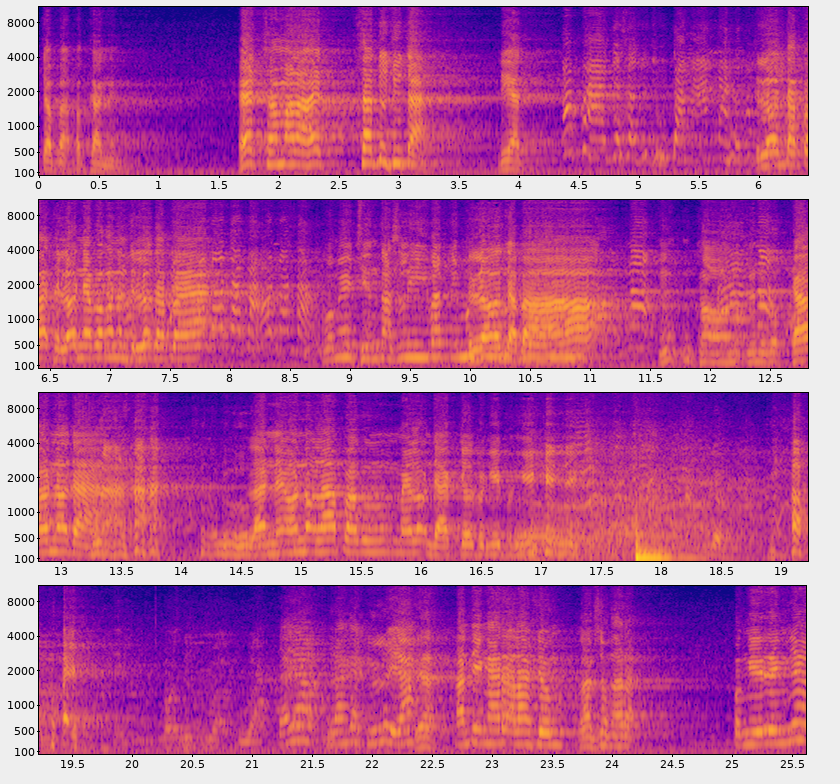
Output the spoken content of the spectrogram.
Coba pegangin. Het sama lah het satu juta. Lihat. Apa aja satu juta mana? Delok tak pak, delok nih apa ngono delok tak pak. Ono ta, Pak? Ono ta? Wong e jentas liwat iki. Delok tak pak. Eh, enggak ono kene kok. Gak ono ta? Lah nek ono lah apa aku melok ndadol bengi-bengi ini. Apa ini? Kok dibuat-buat? Saya berangkat dulu ya. Ya. Nanti ngarak langsung. Langsung ngarak. Pengiringnya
